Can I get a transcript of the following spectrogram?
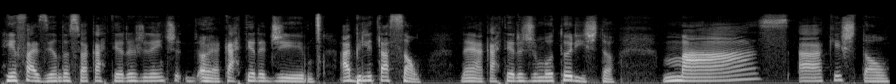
refazendo a sua carteira de, identidade, carteira de habilitação né, a carteira de motorista. Mas a questão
